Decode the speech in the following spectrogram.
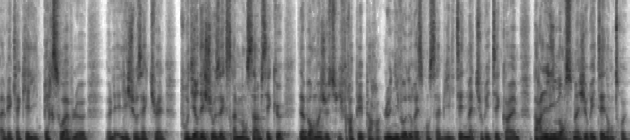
avec laquelle ils perçoivent le, les choses actuelles. Pour dire des choses extrêmement simples, c'est que d'abord moi je suis frappé par le niveau de responsabilité, de maturité quand même, par l'immense majorité d'entre eux.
